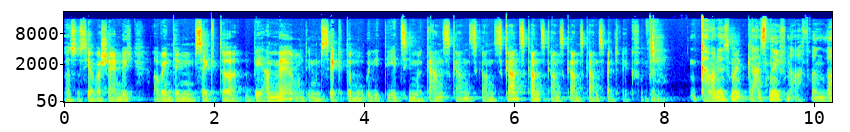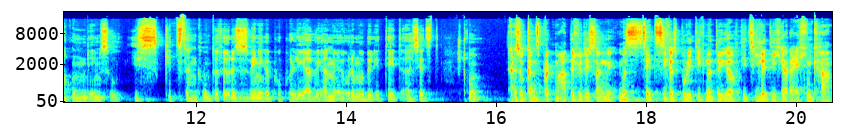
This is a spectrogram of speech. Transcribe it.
Also sehr wahrscheinlich. Aber in dem Sektor Wärme und im Sektor Mobilität sind wir ganz, ganz, ganz, ganz, ganz, ganz, ganz, ganz weit weg von dem. Kann man jetzt mal ganz naiv nachfragen, warum dem so ist? Gibt es da einen Grund dafür? Oder ist es weniger populär, Wärme oder Mobilität, als jetzt Strom? Also ganz pragmatisch würde ich sagen, man setzt sich als Politik natürlich auch die Ziele, die ich erreichen kann.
